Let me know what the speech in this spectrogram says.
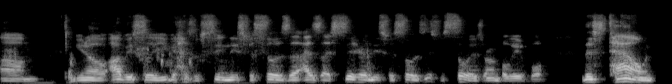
Um, you know, obviously, you guys have seen these facilities. As I sit here in these facilities, these facilities are unbelievable this town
